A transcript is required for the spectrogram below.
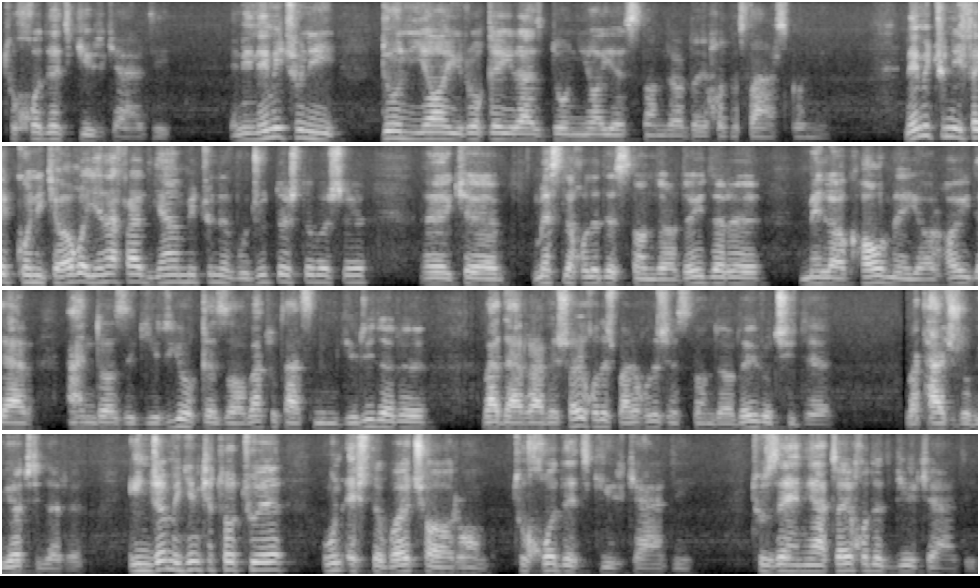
تو خودت گیر کردی. یعنی نمی‌تونی دنیایی رو غیر از دنیای استانداردهای خودت فرض کنی. نمی‌تونی فکر کنی که آقا یه نفر دیگه هم می‌تونه وجود داشته باشه. که مثل خودت استانداردهایی داره ملاک ها و معیارهایی در اندازهگیری و قضاوت و تصمیم گیری داره و در روش های خودش برای خودش استانداردهایی رو چیده و تجربیاتی داره. اینجا میگیم که تو توی اون اشتباه چهارم تو خودت گیر کردی تو ذهنیت های خودت گیر کردی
